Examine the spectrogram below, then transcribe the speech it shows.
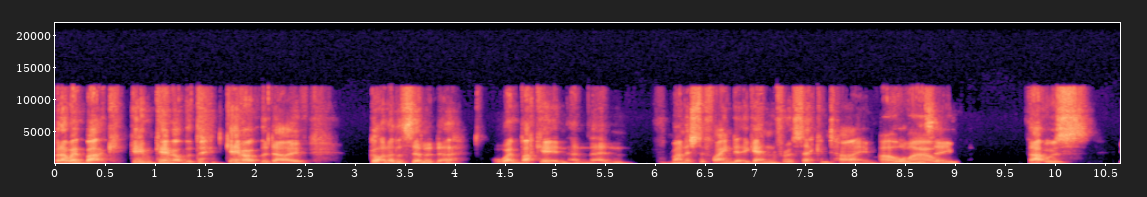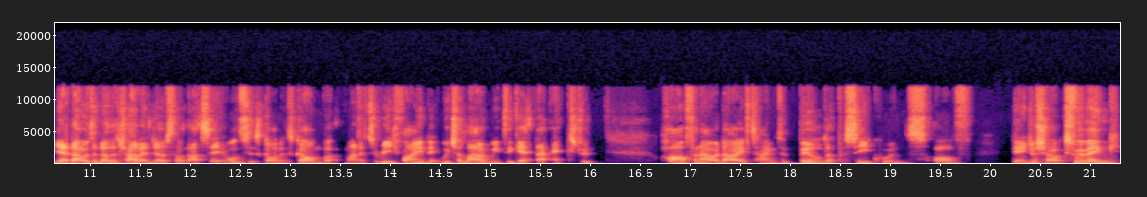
But I went back, came came out the came out the dive, got another cylinder, went back in, and then managed to find it again for a second time. Oh wow! Same... That was yeah, that was another challenge. I was thought that's it. Once it's gone, it's gone. But managed to re-find it, which allowed me to get that extra half an hour dive time to build up a sequence of the angel shark swimming,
